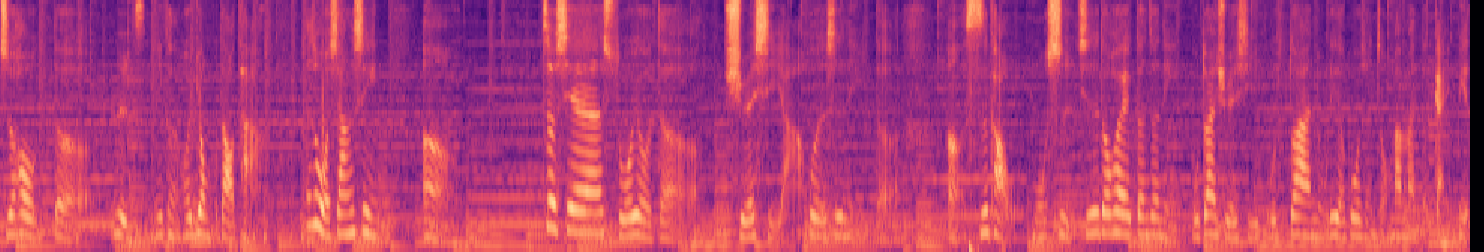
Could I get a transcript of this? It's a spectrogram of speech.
之后的日子你可能会用不到它，但是我相信，嗯，这些所有的学习呀，或者是你的呃思考模式，其实都会跟着你不断学习、不断努力的过程中，慢慢的改变。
